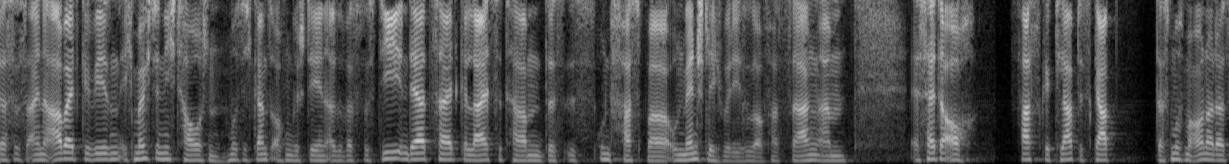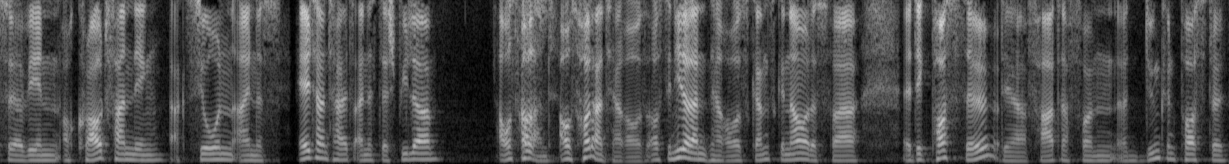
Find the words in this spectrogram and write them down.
Das ist eine Arbeit gewesen. Ich möchte nicht tauschen, muss ich ganz offen gestehen. Also was, was die in der Zeit geleistet haben, das ist unfassbar, unmenschlich, würde ich sogar fast sagen. Ähm, es hätte auch fast geklappt. Es gab, das muss man auch noch dazu erwähnen, auch Crowdfunding-Aktionen eines Elternteils eines der Spieler, aus Holland. Aus, aus, Holland heraus, aus den Niederlanden heraus, ganz genau. Das war äh, Dick Postel, der Vater von äh, Dünken Postel,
